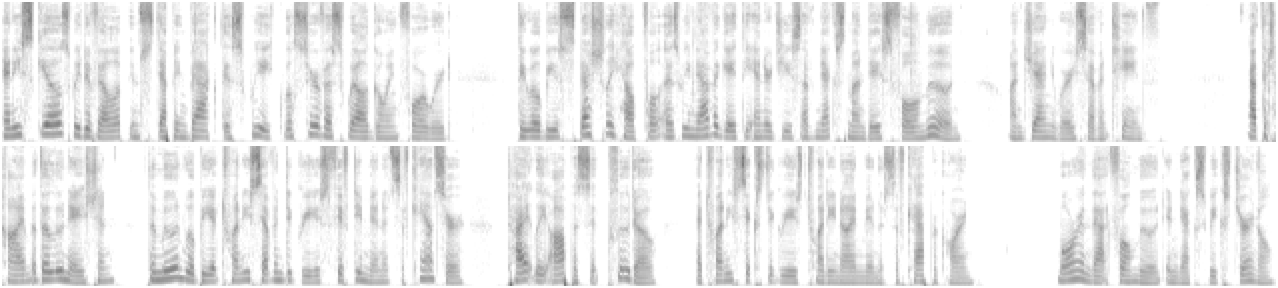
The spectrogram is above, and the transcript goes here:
Any skills we develop in stepping back this week will serve us well going forward. They will be especially helpful as we navigate the energies of next Monday's full moon on January 17th. At the time of the lunation, the moon will be at 27 degrees 50 minutes of Cancer, tightly opposite Pluto at 26 degrees 29 minutes of Capricorn. More in that full moon in next week's journal.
